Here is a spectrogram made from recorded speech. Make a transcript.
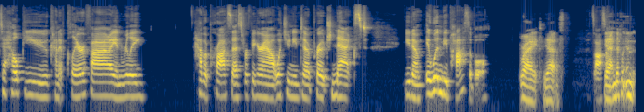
to help you kind of clarify and really have a process for figuring out what you need to approach next, you know, it wouldn't be possible. Right. Yes. It's awesome. Yeah, and definitely in,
